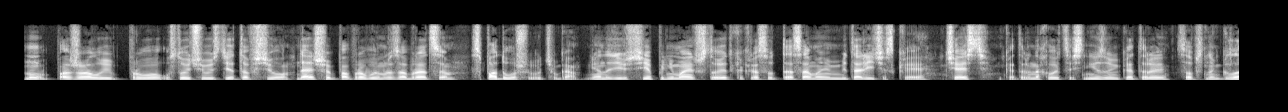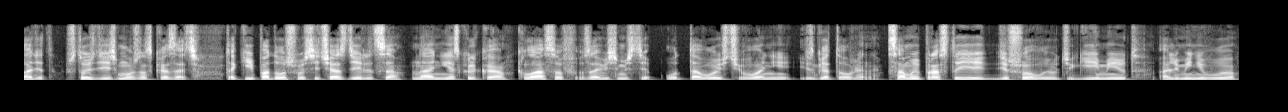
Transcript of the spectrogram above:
Ну, пожалуй, про устойчивость это все. Дальше попробуем разобраться с подошвой утюга. Я надеюсь, все понимают, что это как раз вот та самая металлическая часть, которая находится снизу и которая, собственно, гладит. Что здесь можно сказать? Такие подошвы сейчас делятся на несколько классов в зависимости от того, из чего они изготовлены. Самые простые дешевые утюги имеют алюминиевую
